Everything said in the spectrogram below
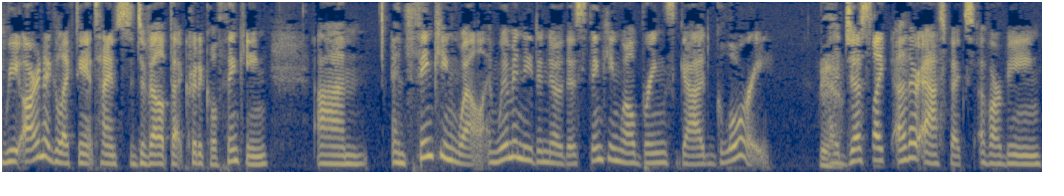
we are neglecting at times to develop that critical thinking, um, and thinking well. And women need to know this. Thinking well brings God glory. Yeah. Uh, just like other aspects of our being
